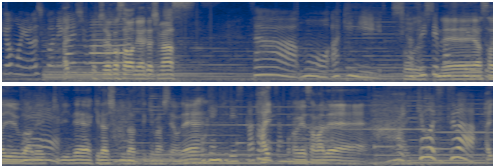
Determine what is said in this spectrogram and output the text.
今日もよろしくお願いします、はい、こちらこそお願いいたしますもう秋に近づいてますね、ね、朝夕はめっきりね秋らしくなってきましたよね、はい、お元気ですかはいおかげさまで。はい、今日は実は、はい、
